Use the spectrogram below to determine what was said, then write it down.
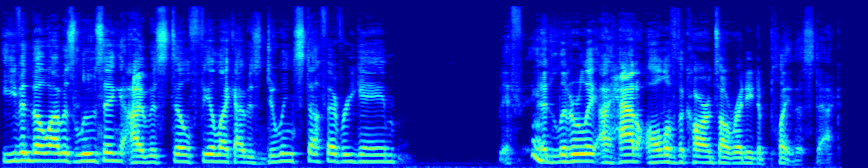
even though I was losing, I was still feel like I was doing stuff every game. If hmm. and literally, I had all of the cards already to play this deck,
